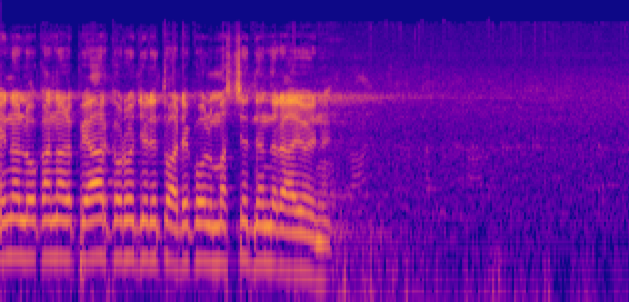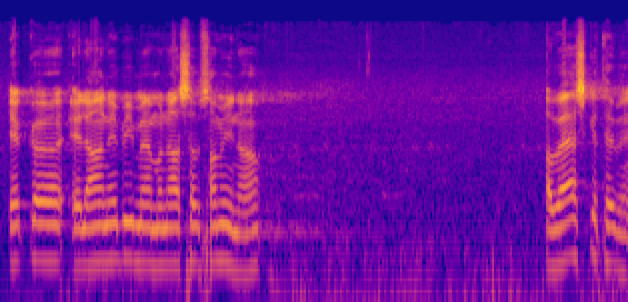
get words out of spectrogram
ਇਹਨਾਂ ਲੋਕਾਂ ਨਾਲ ਪਿਆਰ ਕਰੋ ਜਿਹੜੇ ਤੁਹਾਡੇ ਕੋਲ ਮਸਜਿਦ ਦੇ ਅੰਦਰ ਆਏ ਹੋਏ ਨੇ। ਇੱਕ ਐਲਾਨ ਇਹ ਵੀ ਮੈਂ ਮੁਨਾਸਬ ਸਮਝਣਾ ਅਵੈਸ ਕਿੱਥੇ ਵੇ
